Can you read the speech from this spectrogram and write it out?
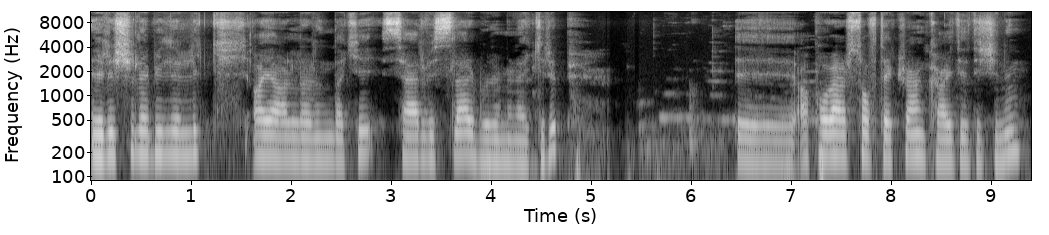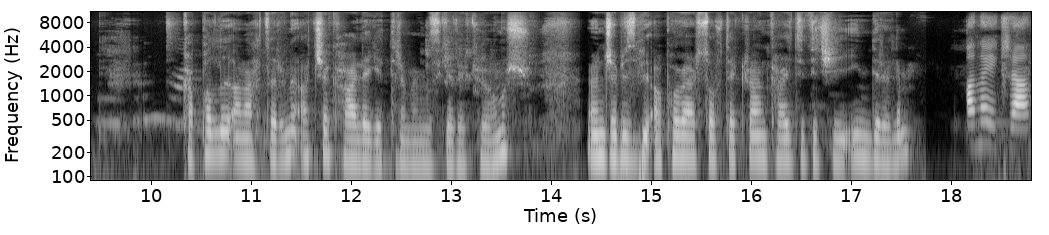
erişilebilirlik ayarlarındaki servisler bölümüne girip eee Apover Soft ekran kaydedicinin kapalı anahtarını açık hale getirmemiz gerekiyormuş. Önce biz bir Apover Soft ekran kaydediciyi indirelim. Ana ekran.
